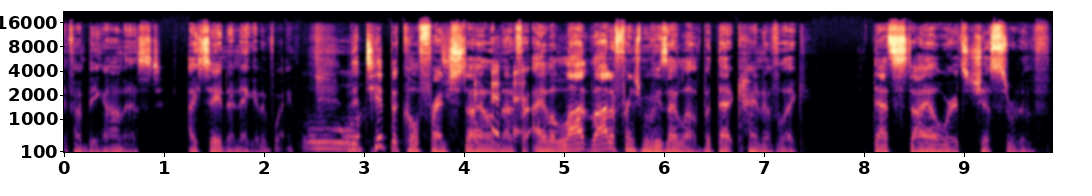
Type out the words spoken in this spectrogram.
if I'm being honest, I say it in a negative way. The typical French style. I'm not. Fr- I have a lot, lot of French movies I love, but that kind of like that style where it's just sort of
